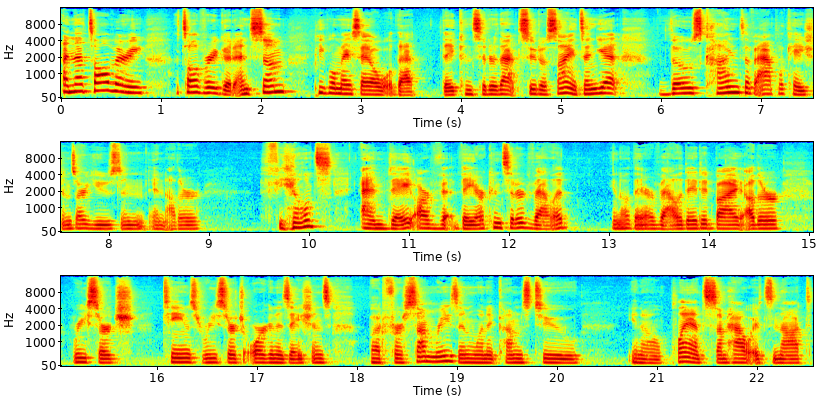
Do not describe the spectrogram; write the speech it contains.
and that's all very that's all very good. And some people may say, oh, well, that they consider that pseudoscience, and yet those kinds of applications are used in, in other fields and they are they are considered valid you know they are validated by other research teams research organizations but for some reason when it comes to you know plants somehow it's not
